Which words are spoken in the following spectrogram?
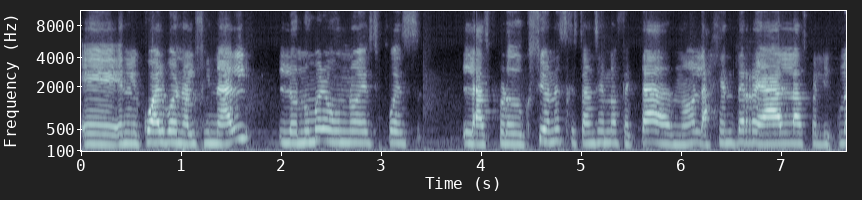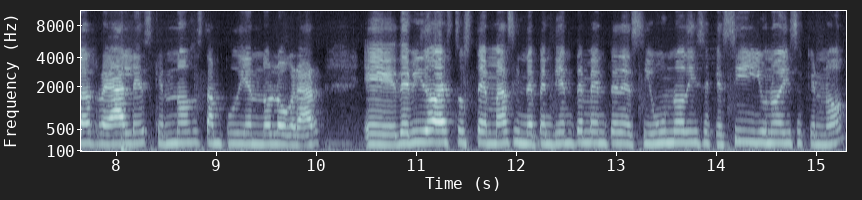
eh, en el cual, bueno, al final lo número uno es pues las producciones que están siendo afectadas, ¿no? La gente real, las películas reales que no se están pudiendo lograr eh, debido a estos temas, independientemente de si uno dice que sí y uno dice que no.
